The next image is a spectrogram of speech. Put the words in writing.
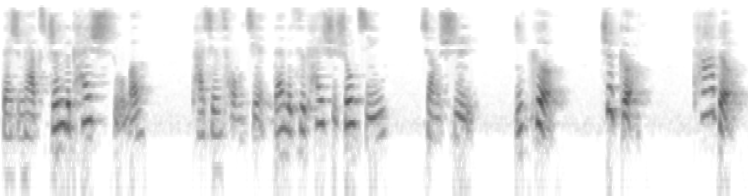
但是 Max 真的开始了，他先从简单的字开始收集，像是一个、这个、他的、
